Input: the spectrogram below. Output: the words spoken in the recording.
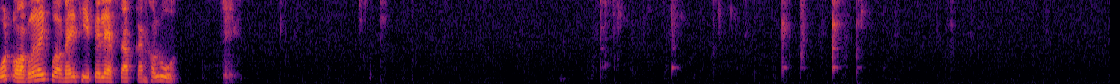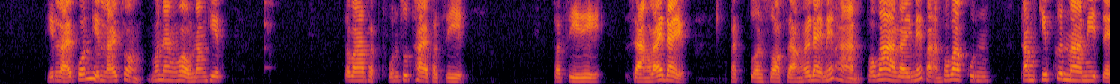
กดออกเลยพวกใดที่ไปแลกซับกันเขารู้ เห็นหลายคนเห็นหลายช่องมานั่งเว้านั่งเฮ็ดแต่ว่าผัดผลสุดท้ายผัดสีผัดสีสั่งรายได้ผัดตรวจสอบสั่งรายได้ไม่ผ่าน เพราะว่าอะไรไม่ผ่าน เพราะว่าคุณทำคลิปขึ้นมามีแต่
